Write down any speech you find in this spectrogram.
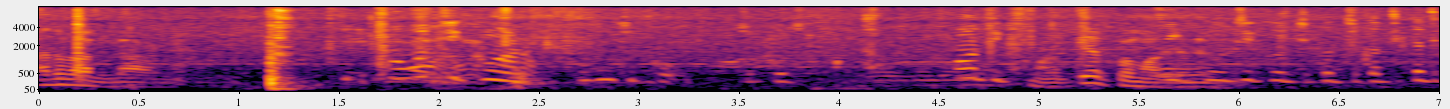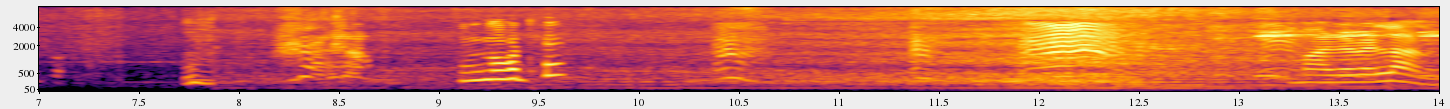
അത് വല്ല ചിക്കു വേണം ചിക്കു ചിക്കു ഓ ചിക്കു മതി എപ്പോ മതി ചിക്കു ചിക്കു ചിക്കു ചിക്കു ചിക്കു. ഇങ്ങോട്ടെ. മഴവെള്ളാണ്.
